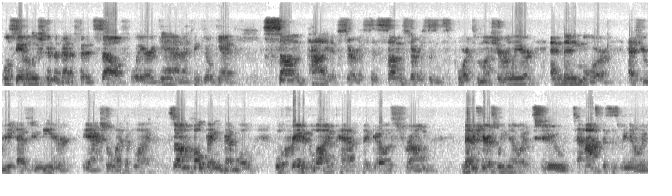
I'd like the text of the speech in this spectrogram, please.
we'll see evolution in the benefit itself, where again, I think you'll get some palliative services, some services and supports much earlier, and many more as you re- as you near the actual end of life. So I'm hoping that we'll we'll create a glide path that goes from Medicare as we know it to, to hospice as we know it.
